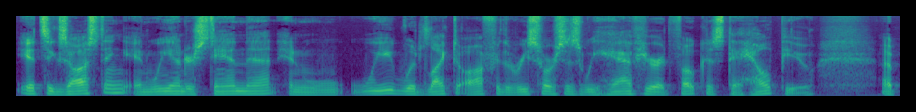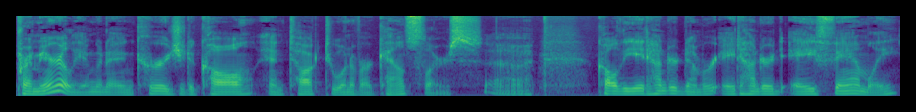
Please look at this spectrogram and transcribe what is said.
It's exhausting, and we understand that, and we would like to offer the resources we have here at Focus to help you. Uh, primarily, I'm going to encourage you to call and talk to one of our counselors. Uh, call the 800 number, 800A Family,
